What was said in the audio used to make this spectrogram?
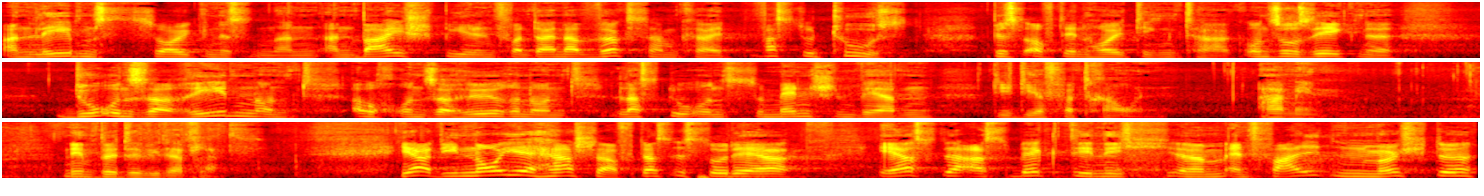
an Lebenszeugnissen, an, an Beispielen von deiner Wirksamkeit, was du tust, bis auf den heutigen Tag. Und so segne du unser Reden und auch unser Hören und lass du uns zu Menschen werden, die dir vertrauen. Amen. Nimm bitte wieder Platz. Ja, die neue Herrschaft, das ist so der erste Aspekt, den ich ähm, entfalten möchte.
